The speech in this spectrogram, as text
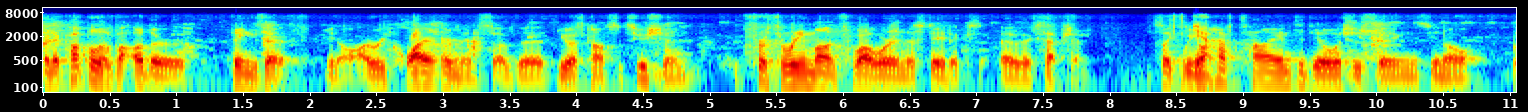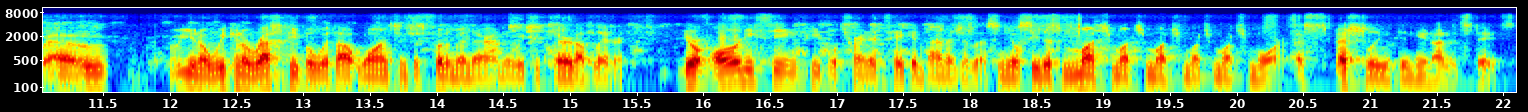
and a couple of other things that you know are requirements of the U.S. Constitution for three months while we're in the state ex- of exception. It's like we yeah. don't have time to deal with these things. You know, uh, you know, we can arrest people without warrants and just put them in there, and then we could clear it up later. You're already seeing people trying to take advantage of this, and you'll see this much, much, much, much, much more, especially within the United States,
